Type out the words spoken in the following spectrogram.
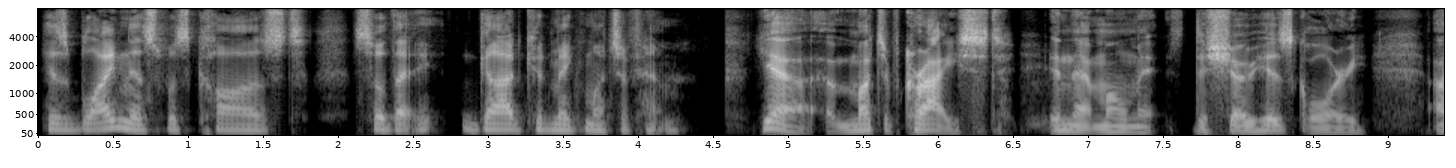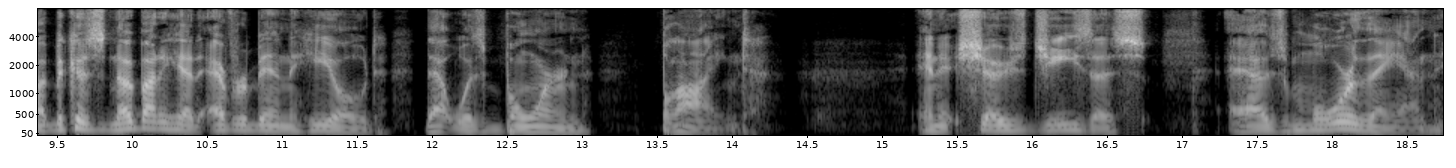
His blindness was caused so that God could make much of him. Yeah, much of Christ in that moment to show His glory, uh, because nobody had ever been healed that was born blind, and it shows Jesus as more than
